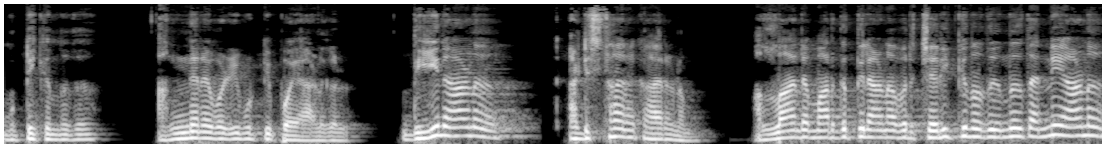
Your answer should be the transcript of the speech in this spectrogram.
മുട്ടിക്കുന്നത്? അങ്ങനെ വഴിമുട്ടിപ്പോയ ആളുകൾ. ദീനാണ് അടിസ്ഥാന കാരണം. അള്ളാന്റെ മാർഗത്തിലാണ് അവർ ചരിക്കുന്നത് എന്ന് തന്നെയാണ്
